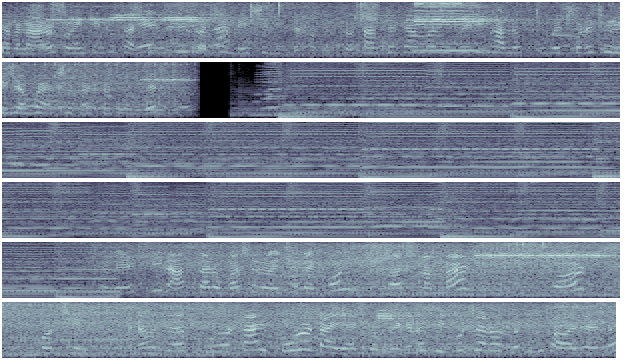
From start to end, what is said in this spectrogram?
যাবে না আরও টোয়েন্টি টু থার্টি রুপিস হলে বেশি দিতে হবে। তো তার থেকে আমার উবেরই ভালো। উবের করে চলে যাব একশো টাকার মধ্যে। রাস্তার ওপাশে রয়েছে দেখুন, দশ নম্বর স্পট কোচিন। এটা হচ্ছে পুরোটাই পুরোটাই একদম। এখানে সি ফুড ছাড়া অন্য কিছু পাওয়া যায় না।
